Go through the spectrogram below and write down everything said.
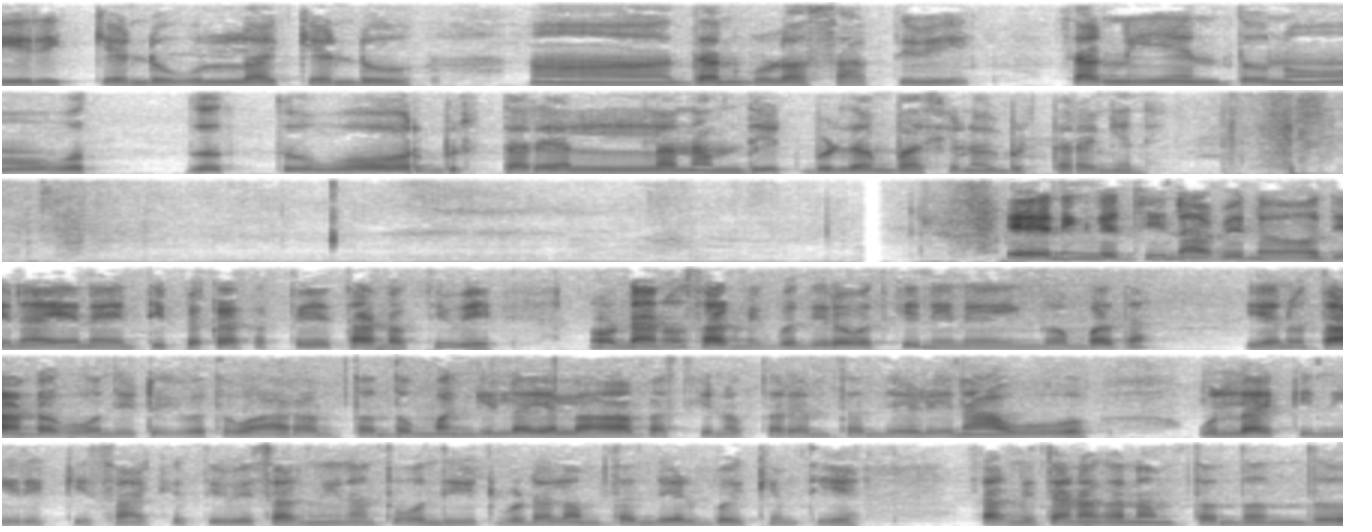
ನೀರು ಇಕ್ಕೊಂಡು, ಹುಲ್ಲು ಹಾಕ್ಕೊಂಡು ದನಗಳು ಸಾಕ್ತೀವಿ ಸಗಣಿ ಅಂತೂ ಒತ್ತು ಓರ್ ಬಿಡ್ತಾರೆ, ಎಲ್ಲ ನಮ್ದು ಇಟ್ಟು ಬಿಡ್ದಂಗೆ ಬಾಸ್ಕೊಂಡು ಬಿಡ್ತಾರೆ ಹಂಗೇನೆ. ಏ ನಿಂಗಜ್ಜಿ ನಾವೇನು ದಿನ ಏನೇನು ತಿಪ್ಪಕ್ಕಾಕಕ್ಕೆ ತಾಂಡೋಗ್ತೀವಿ? ನೋಡಿ ನಾನು ಸಗಣಿಗೆ ಬಂದಿರೋ ಹೊತ್ತಿಗೆ ನೀನೇ ಹಿಂಗಂಬದ. ಏನು ತಾಂಡೋಗು ಒಂದಿಟ್ಟು ಇವತ್ತು ವಾರ ಅಂತಂದು ಅಮ್ಮಂಗಿಲ್ಲ ಎಲ್ಲ ಬಸ್ ಹೋಗ್ತಾರೆ ಅಂತಂದೇಳಿ ನಾವು ಹುಲ್ಲಾಕಿ, ನೀರಿಕ್ಕಿ ಸಾಕಿರ್ತೀವಿ. ಸಗಣಿನಂತೂ ಒಂದು ಇಟ್ಟು ಬಿಡಲ್ಲ ಅಂತಂದು ಹೇಳ್ಬೇಕಂತೀವಿ ಸಗಣಿ ತಣಗನ ಅಂತಂದು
